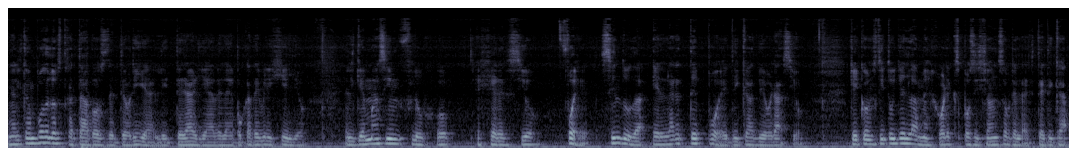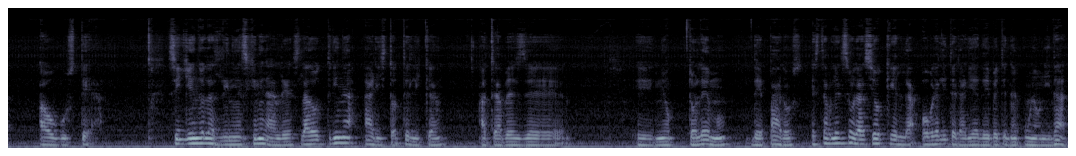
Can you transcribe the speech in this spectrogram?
En el campo de los tratados de teoría literaria de la época de Virgilio, el que más influjo ejerció fue, sin duda, el arte poética de Horacio, que constituye la mejor exposición sobre la estética augustea. Siguiendo las líneas generales, la doctrina aristotélica a través de eh, Neoptolemo de Paros, establece Horacio que la obra literaria debe tener una unidad,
